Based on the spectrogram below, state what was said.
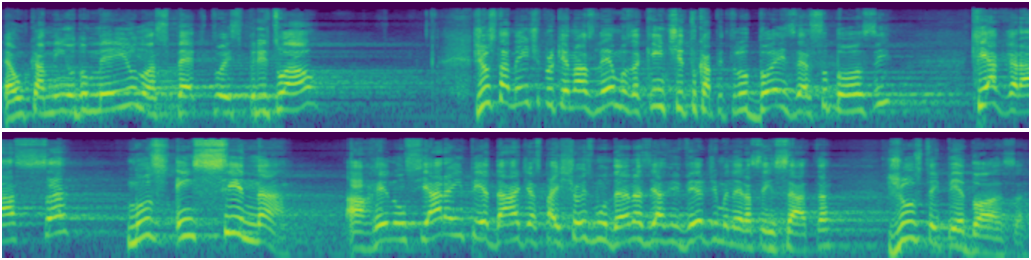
é um caminho do meio no aspecto espiritual. Justamente porque nós lemos aqui em Tito capítulo 2, verso 12, que a graça nos ensina a renunciar à impiedade, às paixões mundanas e a viver de maneira sensata, justa e piedosa.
